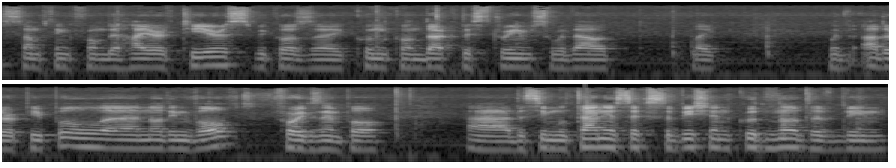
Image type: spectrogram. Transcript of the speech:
something from the higher tiers because I couldn't conduct the streams without like with other people uh, not involved. For example, uh, the simultaneous exhibition could not have been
